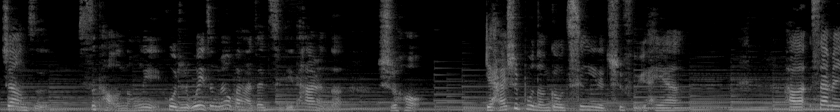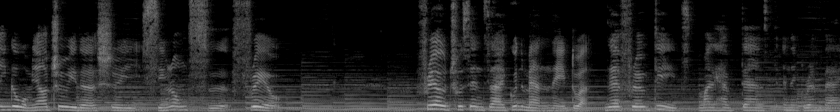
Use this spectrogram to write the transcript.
这样子思考的能力，或者我已经没有办法再启迪他人的时候，也还是不能够轻易的屈服于黑暗。好了，下面一个我们要注意的是以形容词 frail。Frail 出现在 Goodman 那一段，Their frail deeds might have danced in a green bay.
